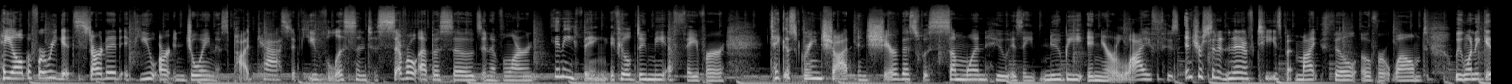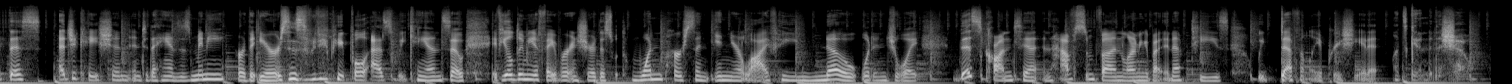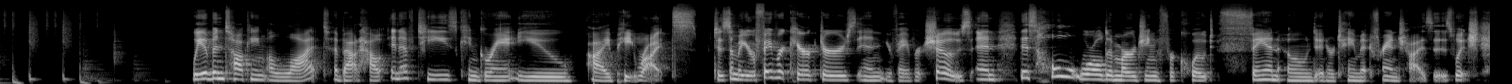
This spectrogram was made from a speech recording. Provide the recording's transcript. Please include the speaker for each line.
Speaker 1: Hey, y'all, before we get started, if you are enjoying this podcast, if you've listened to several episodes and have learned anything, if you'll do me a favor, take a screenshot and share this with someone who is a newbie in your life who's interested in NFTs but might feel overwhelmed. We want to get this education into the hands as many or the ears as many people as we can. So if you'll do me a favor and share this with one person in your life who you know would enjoy this content and have some fun learning about NFTs, we definitely appreciate it. Let's get into the show. We have been talking a lot about how NFTs can grant you IP rights to some of your favorite characters in your favorite shows. And this whole world emerging for, quote, fan owned entertainment franchises, which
